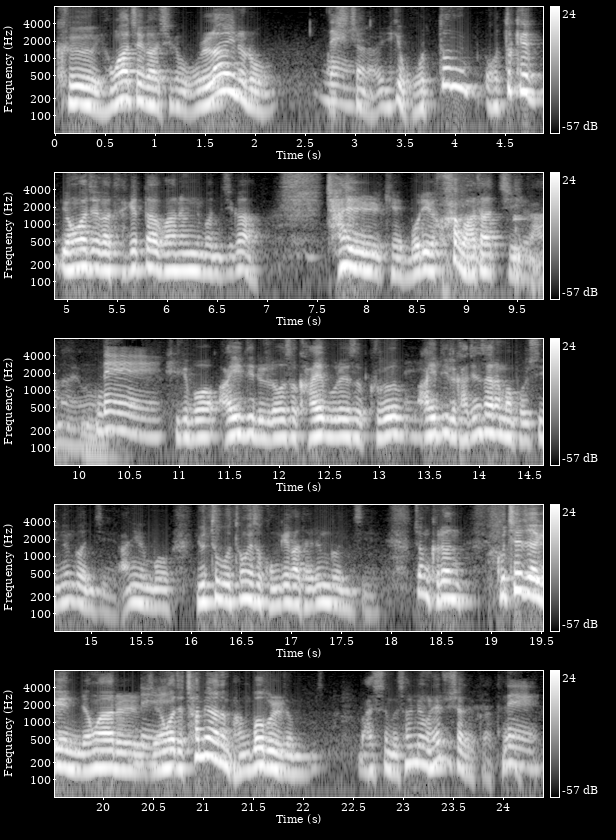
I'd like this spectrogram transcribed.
그 영화제가 지금 온라인으로 네. 하시잖아요. 이게 어떤 어떻게 영화제가 되겠다고 하는 건지가 잘 이렇게 머리에 확 와닿지를 않아요. 네. 이게 뭐 아이디를 넣어서 가입을 해서 그 네. 아이디를 가진 사람만 볼 수 있는 건지 아니면 뭐 유튜브 통해서 공개가 되는 건지 좀 그런 구체적인 영화를 네. 영화제 참여하는 방법을 좀 말씀을 설명을 해 주셔야 될 것 같아요. 네.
